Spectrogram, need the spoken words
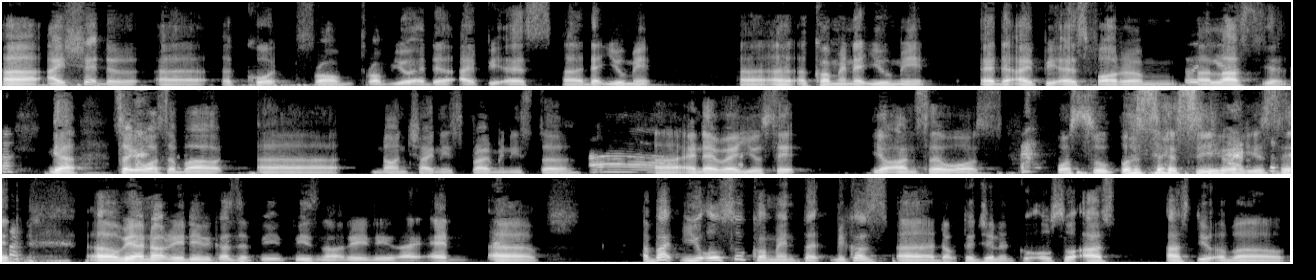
uh, I shared the, uh, a quote from, from you at the IPS uh, that you made, uh, a, a, comment that you made at the IPS forum oh, uh, yeah. last year. yeah, so it was about uh, non-Chinese prime minister, ah. and then where you said your answer was was super sassy where you said oh, we are not ready because the PAP is not ready, right? And but you also commented because Dr. Gillian Koh also asked asked you about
